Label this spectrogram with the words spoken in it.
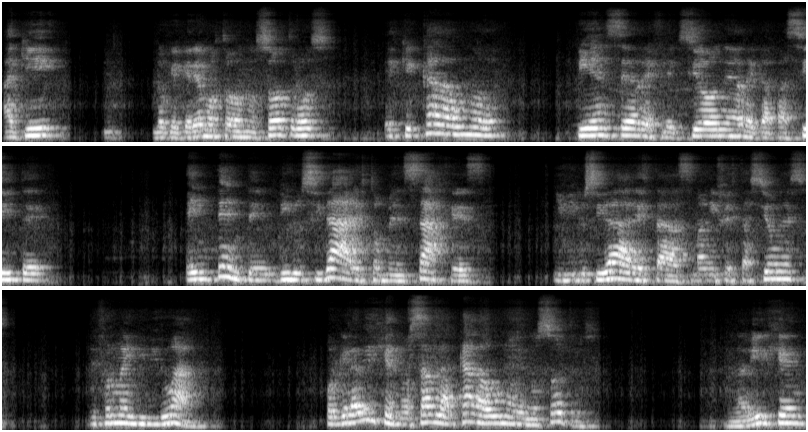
aquí lo que queremos todos nosotros es que cada uno piense, reflexione, recapacite e intente dilucidar estos mensajes y dilucidar estas manifestaciones de forma individual. Porque la Virgen nos habla a cada uno de nosotros. La Virgen,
